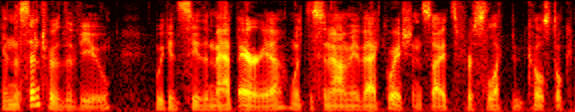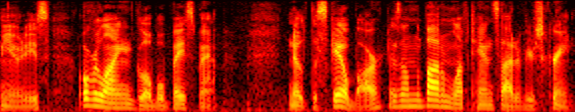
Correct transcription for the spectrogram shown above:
In the center of the view, we could see the map area with the tsunami evacuation sites for selected coastal communities overlying a global base map. Note the scale bar is on the bottom left hand side of your screen.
